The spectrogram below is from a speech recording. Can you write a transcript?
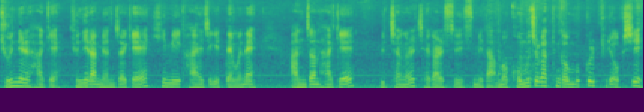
균일하게 균일한 면적에 힘이 가해지기 때문에 안전하게 유청을 제거할 수 있습니다. 뭐 고무줄 같은 거 묶을 필요 없이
